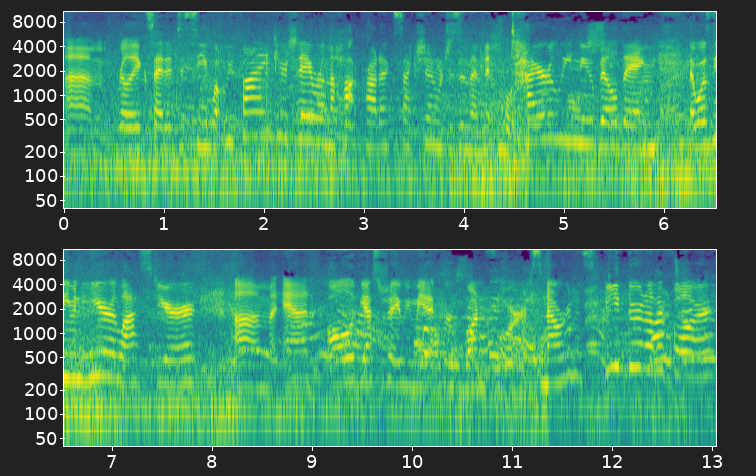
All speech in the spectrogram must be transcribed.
um, really excited to see what we find here today. We're in the hot products section, which is in an entirely new building that wasn't even here last year. Um, and all of yesterday we made it through one floor. So now we're gonna speed through another floor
